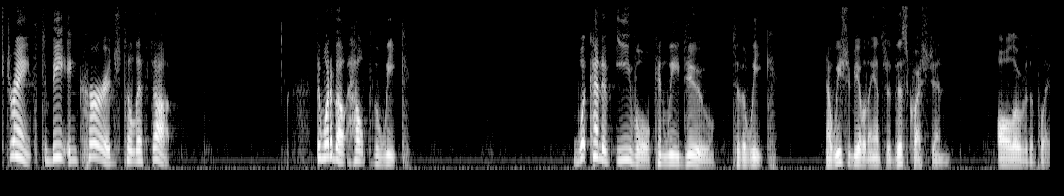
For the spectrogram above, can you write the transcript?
strength to be encouraged to lift up then what about help the weak what kind of evil can we do to the weak? Now, we should be able to answer this question all over the place.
